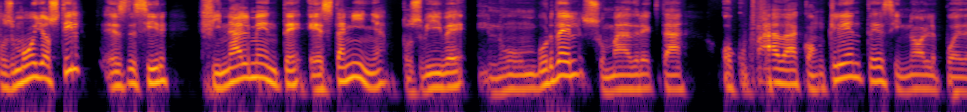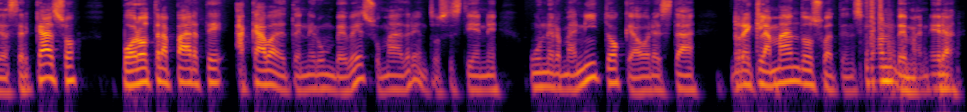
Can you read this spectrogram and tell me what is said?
pues muy hostil, es decir, finalmente esta niña pues vive en un burdel, su madre está ocupada con clientes y no le puede hacer caso. Por otra parte, acaba de tener un bebé, su madre, entonces tiene un hermanito que ahora está reclamando su atención de manera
